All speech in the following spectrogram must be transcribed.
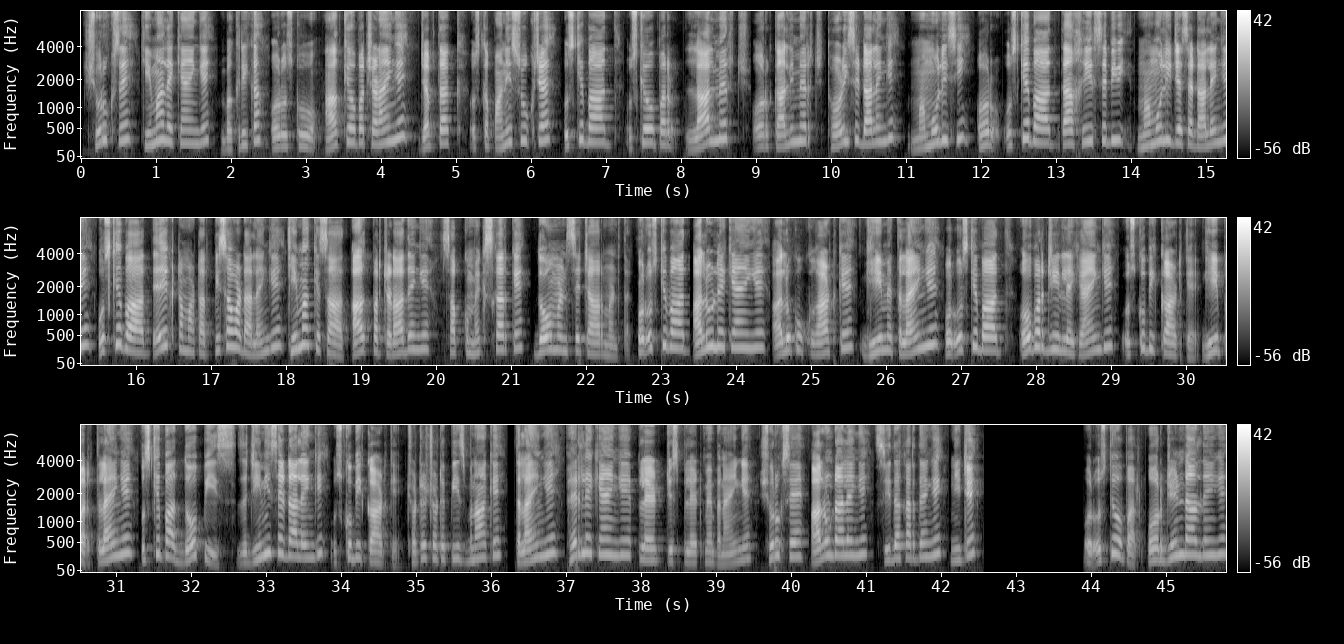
شروع سے قیمہ لے کے آئیں گے بکری کا اور اس کو آگ کے اوپر چڑھائیں گے۔ جب تک اس کا پانی سوکھ جائے، اس کے بعد اس کے اوپر لال مرچ اور کالی مرچ تھوڑی سی ڈالیں گے معمولی سی اور اس کے بعد تاخیر سے بھی معمولی جیسے ڈالیں گے۔ اس کے بعد ایک ٹماٹر پیسا ہوا ڈالیں گے قیمہ کے ساتھ آگ پر چڑھا دیں گے، سب کو مکس کر کے دو منٹ سے چار منٹ تک۔ اور اس کے بعد آلو لے کے آئیں گے، آلو کو کاٹ کے گھی میں تلائیں گے اور اس کے بعد اوبر جین لے کے آئیں گے، اس کو بھی کاٹ کے گھی پر تلائیں گے، اس کے بعد دو پیس زجینی سے ڈالیں گے۔ اس کو بھی کاٹ کے چھوٹے چھوٹے پیس بنا کے تلائیں گے۔ پھر لے کے آئیں گے پلیٹ، جس پلیٹ میں بنائیں گے۔ شروع سے آلو ڈالیں گے، سیدھا کر دیں گے نیچے۔ اور اس کے اوپر اور جین ڈال دیں گے۔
